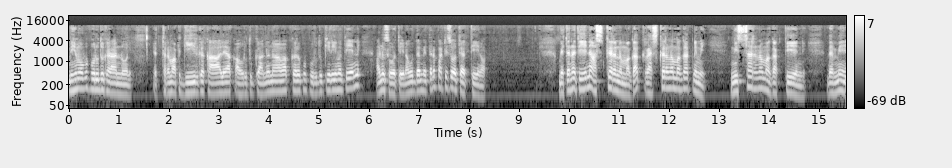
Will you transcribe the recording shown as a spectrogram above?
මෙහෙම ඔබ පුරුදු කරන්න ඕනේ. එතරම් අපි දීර්ඝ කාලයක් අවුරුදු ගණනාවක් කරපු පුරුදු කිරීම තියෙන්නේ අනුසෝතේ. නමුත් දැන් මෙතන පටිසෝතයක් තියෙනවා. මෙතන තියෙන අස්කරන මගක්, රැස් කරන මගක් නෙමෙයි. නිස්සරණ මගක් තියෙන්නේ. දැන් මේ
